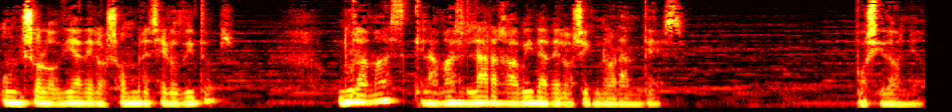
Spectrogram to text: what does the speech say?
Un solo día de los hombres eruditos dura más que la más larga vida de los ignorantes. Posidonio.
